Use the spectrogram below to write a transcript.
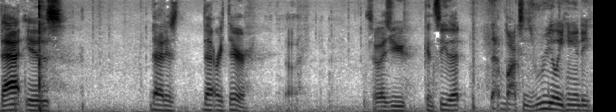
that is, that is that right there. Uh, So as you can see that that box is really handy.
